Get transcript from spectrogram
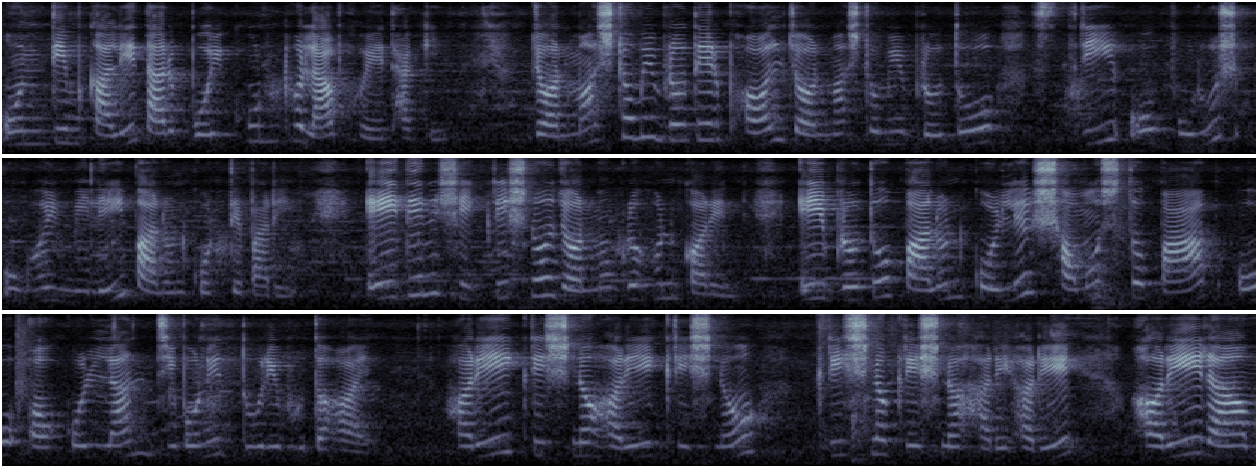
অন্তিমকালে তার বৈকুণ্ঠ লাভ হয়ে থাকে। জন্মাষ্টমী ব্রতের ফল জন্মাষ্টমী ব্রত স্ত্রী ও পুরুষ উভয় মিলেই পালন করতে পারে। এই দিন শ্রীকৃষ্ণ জন্মগ্রহণ করেন। এই ব্রত পালন করলে সমস্ত পাপ ও অকল্যাণ জীবনে দূরীভূত হয়। হরে কৃষ্ণ হরে কৃষ্ণ কৃষ্ণ কৃষ্ণ, হরে হরে হরে রাম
